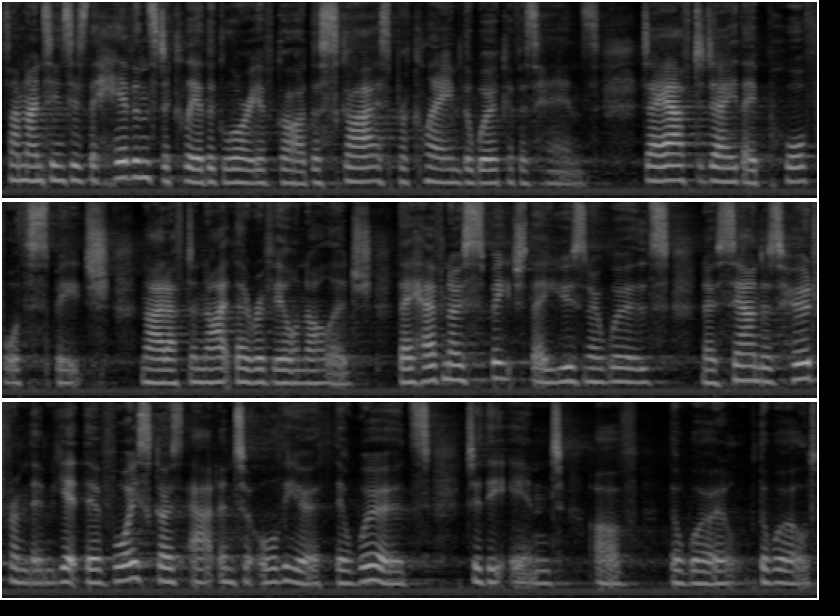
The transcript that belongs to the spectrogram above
Psalm 19 says, The heavens declare the glory of God, the skies proclaim the work of his hands. Day after day they pour forth speech, night after night they reveal knowledge. They have no speech, they use no words, no sound is heard from them, yet their voice goes out into all the earth, their words to the end of the world.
